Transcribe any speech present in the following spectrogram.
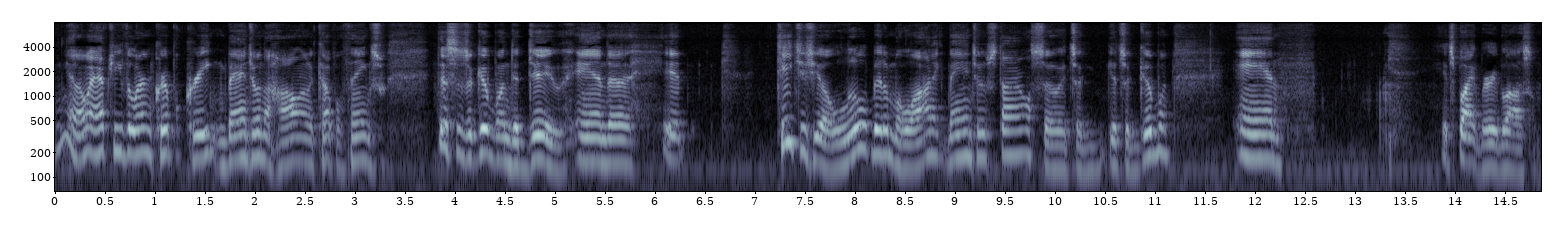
you know, after you've learned Cripple Creek and Banjo in the Hollow and a couple things, this is a good one to do, and uh, it teaches you a little bit of melodic banjo style, so it's a it's a good one, and it's Blackberry Blossom.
